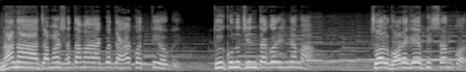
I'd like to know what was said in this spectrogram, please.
না না জামাইয়ের সাথে আমার একবার দেখা করতেই হবে। তুই কোনো চিন্তা করিস না মা। চল ঘরে গিয়ে বিশ্রাম কর।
